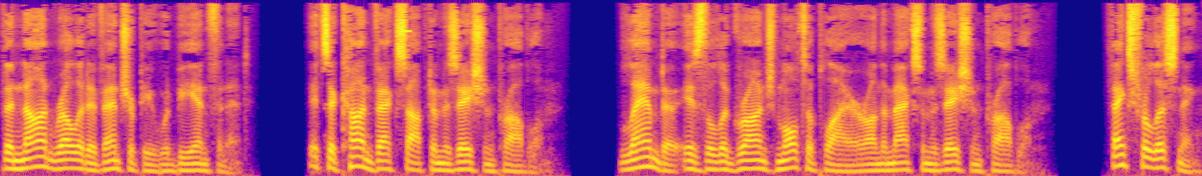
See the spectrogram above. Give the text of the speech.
The non relative entropy would be infinite. It's a convex optimization problem. Lambda is the Lagrange multiplier on the maximization problem. Thanks for listening.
